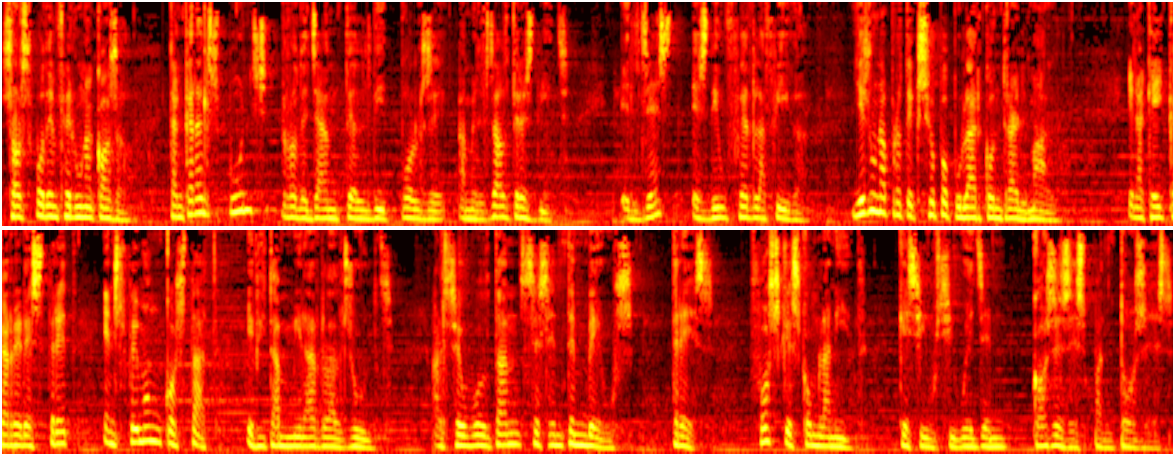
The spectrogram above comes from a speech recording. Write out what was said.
Sols podem fer una cosa, tancar els punys rodejant el dit polze amb els altres dits. El gest es diu fer la figa i és una protecció popular contra el mal. En aquell carrer estret ens fem un costat, evitant mirar-la als ulls. Al seu voltant se senten veus, tres, fosques com la nit, que xiu-xiuegen coses espantoses.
